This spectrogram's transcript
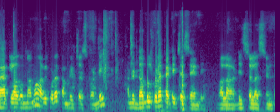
బ్యాక్లాగ్ ఉన్నామో అవి కూడా కంప్లీట్ చేసుకోండి. అండ్ డబ్బులు కూడా కట్టించేసేయండి వాళ్ళ డిజిటల్ అసిస్టెంట్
